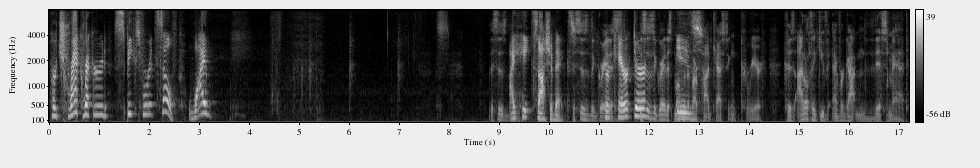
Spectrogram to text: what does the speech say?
Her track record speaks for itself. Why? This is I hate Sasha Banks. this is the greatest Her character This is the greatest moment of our podcasting career because I don't think you've ever gotten this mad,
